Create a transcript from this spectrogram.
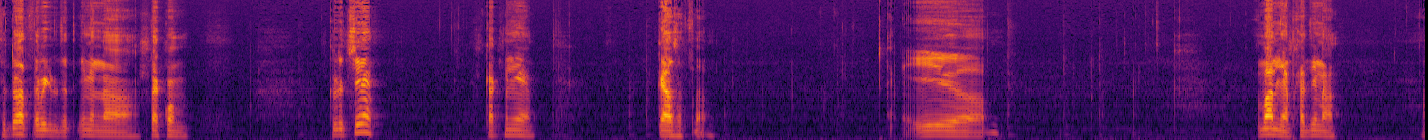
ситуация выглядит именно в таком ключе, как мне кажется. И э, вам необходимо э,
